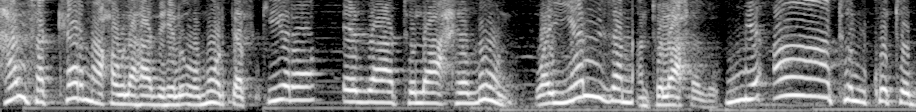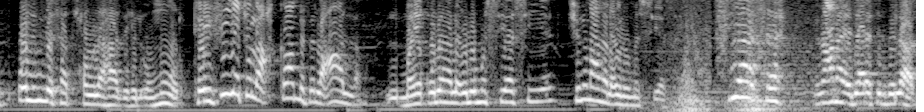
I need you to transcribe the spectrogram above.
هل فكرنا حول هذه الأمور تفكيرا؟ إذا تلاحظون ويلزم أن تلاحظوا مئات الكتب ألفت حول هذه الأمور. كيفية الأحكام في العالم؟ ما يقولون العلوم السياسية؟ شنو معنى العلوم السياسية؟ سياسة بمعنى إدارة البلاد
